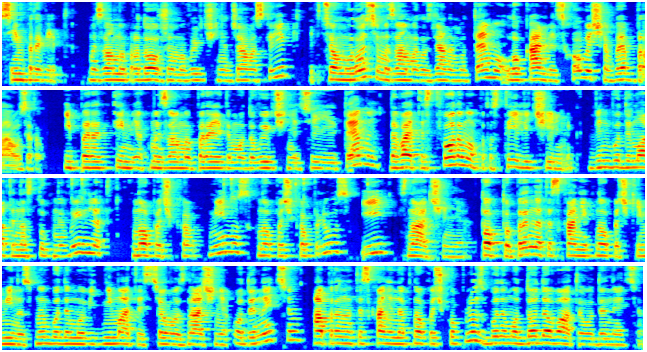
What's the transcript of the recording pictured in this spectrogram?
Всім привіт! Ми з вами продовжуємо вивчення JavaScript, і в цьому році ми з вами розглянемо тему локальне сховище веб-браузеру. І перед тим як ми з вами перейдемо до вивчення цієї теми, давайте створимо простий лічильник. Він буде мати наступний вигляд: кнопочка мінус, кнопочка плюс і значення. Тобто при натисканні кнопочки мінус ми будемо віднімати з цього значення одиницю, а при натисканні на кнопочку плюс будемо додавати одиницю.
